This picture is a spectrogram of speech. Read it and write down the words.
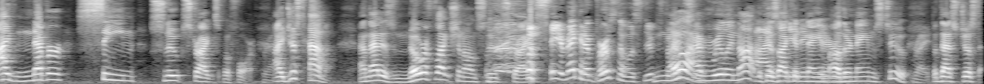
I've never seen Snoop Strikes before. I just haven't. and that is no reflection on Snoop Strikes. so you're making it personal with Snoop Strikes. No. I'm really not because I'm I could name Daryn. other names too. Right. But that's just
